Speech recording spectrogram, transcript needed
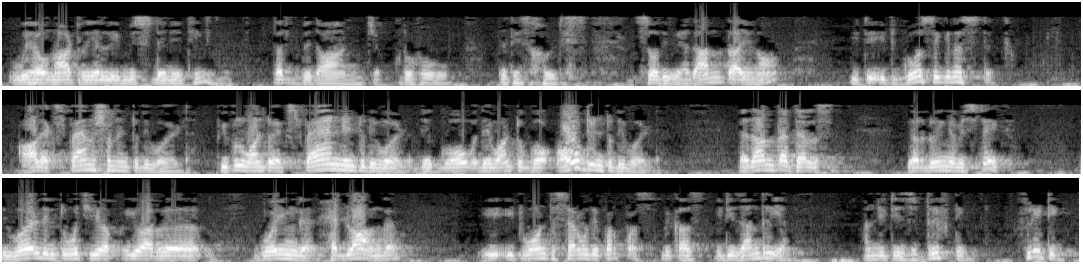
we have not really missed anything. Tad Vedanchakruho. That is how it is. So, the Vedanta, you know, it, it goes against all expansion into the world. People want to expand into the world. They go, they want to go out into the world. Vedanta tells you are doing a mistake. The world into which you are, you are uh, going headlong, it won't serve the purpose because it is unreal and it is drifting, fleeting,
